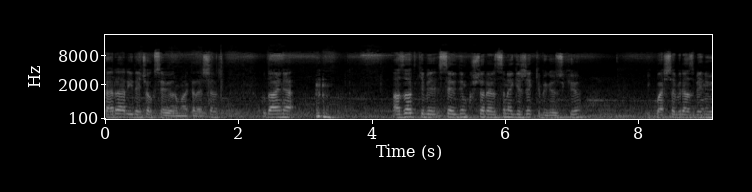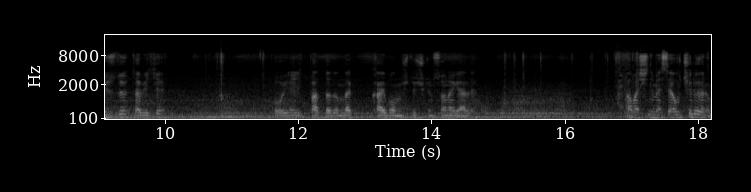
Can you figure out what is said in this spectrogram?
Ferrari'yi de çok seviyorum arkadaşlar. Bu da aynı Azat gibi sevdiğim kuşlar arasına girecek gibi gözüküyor. İlk başta biraz beni üzdü tabii ki. O yine ilk patladığında kaybolmuştu 3 gün sonra geldi. Ama şimdi mesela uçuruyorum.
